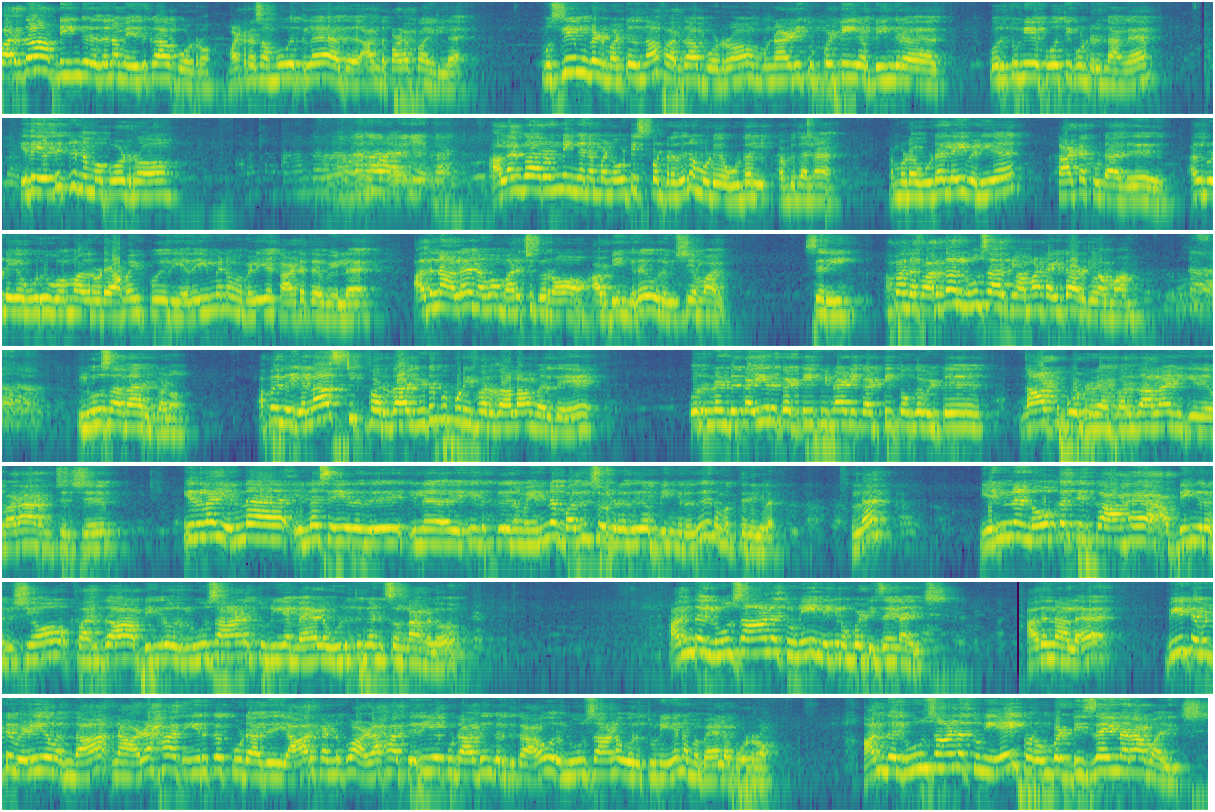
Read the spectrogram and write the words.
ஃபர்தா அப்படிங்கிறத நம்ம எதுக்காக போடுறோம்? மற்ற சமூகத்தில் அது அந்த பழக்கம் இல்லை. முஸ்லீம்கள் மட்டும்தான் ஃபர்தா போடுறோம். முன்னாடி துப்பட்டி அப்படிங்கிற ஒரு துணியை போத்தி கொண்டிருந்தாங்க. இதை எதுக்கு நம்ம போடுறோம்? அலங்காரம்னு இங்கே நம்ம நோட்டீஸ் பண்ணுறது நம்முடைய உடல். அப்படிதானே? நம்மளோட உடலை வெளியே காட்டக்கூடாது. அதனுடைய உருவம் அதனுடைய அமைப்பு இது எதையுமே நம்ம வெளியே காட்ட தேவையில்லை. அதனால நம்ம மறைச்சிக்கிறோம் அப்படிங்கிற ஒரு விஷயமா இருக்கு. சரி. அப்போ அந்த ஃபர்தா லூஸாக இருக்கலாமா டைட்டாக இருக்கலாமா? லூஸாக தான் இருக்கணும். அப்போ இந்த எலாஸ்டிக் ஃபர்தா இடுப்பு பிடி ஃபர்தாலாம் வருது. ஒரு ரெண்டு கயிறு கட்டி பின்னாடி கட்டி தொங்க விட்டு நாட்டு போடுற ஃபர்தாலாம் இன்னைக்கு வர ஆரம்பிச்சிருச்சு. இதெல்லாம் என்ன என்ன செய்யறது? இல்லை இதுக்கு நம்ம என்ன பதில் சொல்றது அப்படிங்கிறது நமக்கு தெரியல. இல்லை? என்ன நோக்கத்திற்காக அப்படிங்கிற விஷயம் ஃபர்தா அப்படிங்கிற ஒரு லூஸான துணியை மேலே உடுத்துங்கன்னு சொன்னாங்களோ அந்த லூஸான துணி இன்னைக்கு ரொம்ப டிசைன் ஆயிடுச்சு. அதனால வீட்டை விட்டு வெளியே வந்தா நான் அழகா இருக்கக்கூடாது யார் கண்ணுக்கும் அழகா தெரியக்கூடாதுங்கிறதுக்காக ஒரு லூஸான ஒரு துணியை நம்ம மேலே போடுறோம். அந்த லூஸான துணியே இப்போ ரொம்ப டிசைனரா மாறிடுச்சு.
